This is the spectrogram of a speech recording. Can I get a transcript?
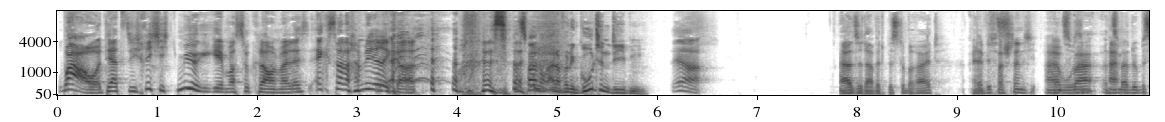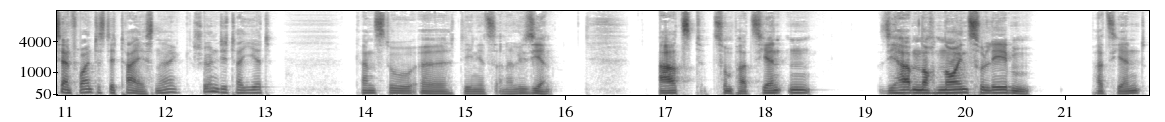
wow, der hat sich richtig Mühe gegeben, was zu klauen, weil der ist extra nach Amerika. Das war noch einer von den guten Dieben. ja, Also, David, bist du bereit? Ein Witz. selbstverständlich. Und zwar, und zwar, du bist ja ein Freund des Details, ne? Schön detailliert kannst du äh, den jetzt analysieren. Arzt zum Patienten. Sie haben noch neun zu leben. Patient.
